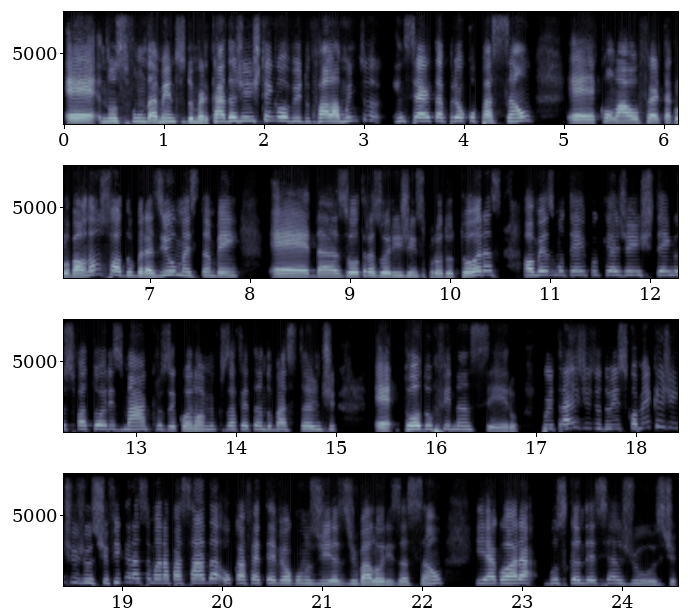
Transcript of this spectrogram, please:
é, nos fundamentos do mercado, a gente tem ouvido falar muito em certa preocupação é, com a oferta global, não só do Brasil, mas também é, das outras origens produtoras, ao mesmo tempo que a gente tem os fatores macroeconômicos afetando bastante todo o financeiro. Por trás de tudo isso, como é que a gente justifica? Na semana passada, o café teve alguns dias de valorização e agora buscando esse ajuste.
